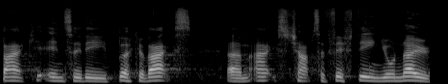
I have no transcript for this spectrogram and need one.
back into the book of Acts, um, Acts chapter 15, you'll know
